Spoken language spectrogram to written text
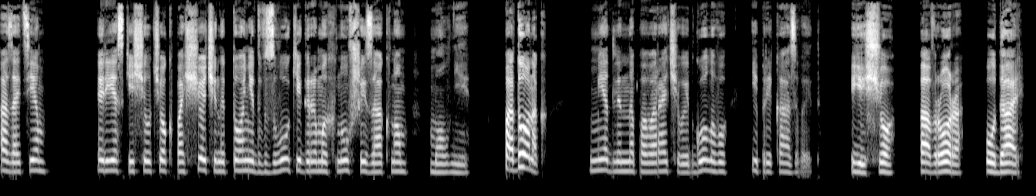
а затем резкий щелчок пощечины тонет в звуке громыхнувшей за окном молнии. «Подонок!» Медленно поворачивает голову и приказывает. «Еще, Аврора, ударь!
